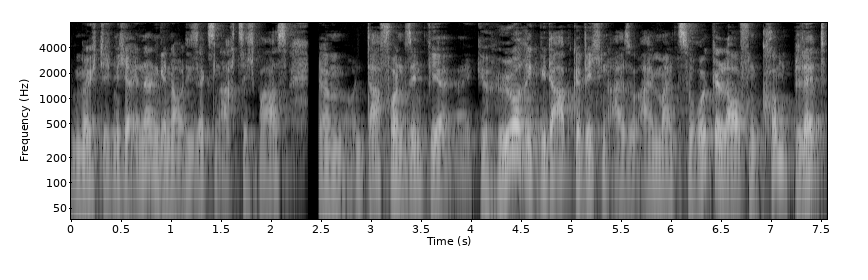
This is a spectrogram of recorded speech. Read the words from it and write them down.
möchte ich mich erinnern, genau die 86 war es. Und davon sind wir gehörig wieder abgewichen, also einmal zurückgelaufen, komplett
